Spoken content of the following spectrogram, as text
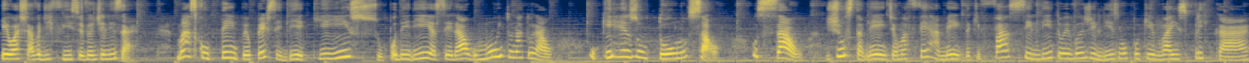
eu achava difícil evangelizar. Mas com o tempo eu percebi que isso poderia ser algo muito natural, o que resultou no sal. O sal, justamente, é uma ferramenta que facilita o evangelismo porque vai explicar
